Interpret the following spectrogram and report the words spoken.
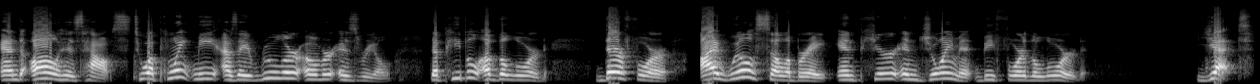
and all his house to appoint me as a ruler over Israel, the people of the Lord. Therefore, I will celebrate in pure enjoyment before the Lord. Yet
